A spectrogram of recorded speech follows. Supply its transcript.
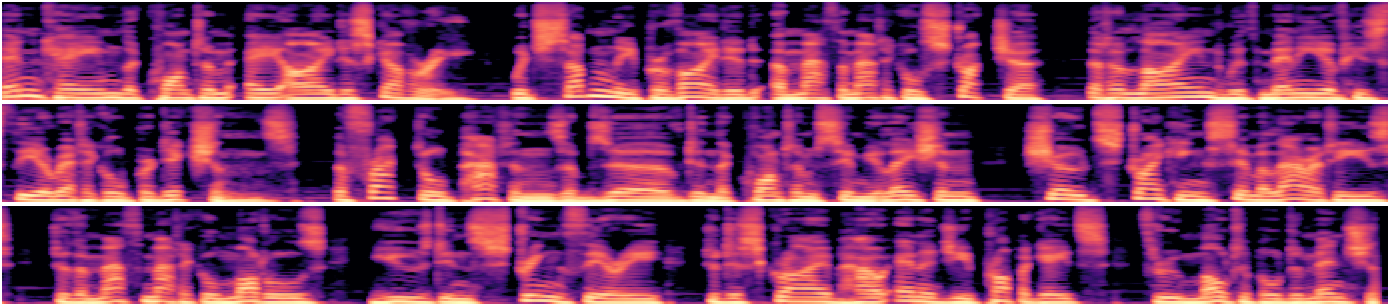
Then came the quantum AI discovery, which suddenly provided a mathematical structure that aligned with many of his theoretical predictions. The fractal patterns observed in the quantum simulation showed striking similarities to the mathematical models used in string theory to describe how energy propagates through multiple dimensions.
